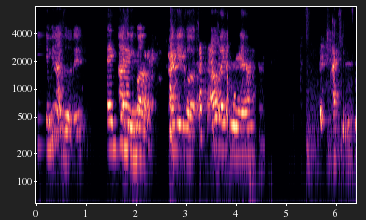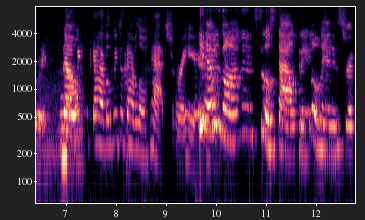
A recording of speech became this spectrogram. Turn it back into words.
"Yeah, we're not doing it." Exactly. I gave up. I gave up. I was like, "Yeah, I can't do it." No, we just gotta have a we just gotta have a little patch right here. Yeah, we was going just a little style today, a little landing strip.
